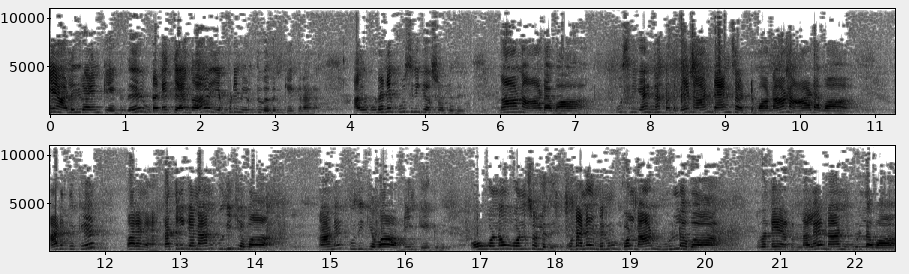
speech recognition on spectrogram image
ஏன் அழுகிறாயின்னு கேட்குது உடனே தேங்காய் எப்படி நிறுத்துவதுன்னு கேட்குறாங்க அதுக்கு உடனே பூசணிக்காய் சொல்லுது. நான் ஆடவா. பூசணிக்காய் என்ன பண்ணுது? நான் டான்ஸ் ஆட்டுமா? நான் ஆடவா. அடுத்துக்கு பாருங்க. கத்திரிக்காய் நான் குதிக்கவா? நான் குதிக்கவா அப்படின்னு கேட்குது ஒவ்வொன்றும் ஒவ்வொன்று சொல்லுது. உடனே இந்த நூல்கோல் நான் உருளவா? உருண்டையாக இருக்கிறதுனால நான் உருளவா?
